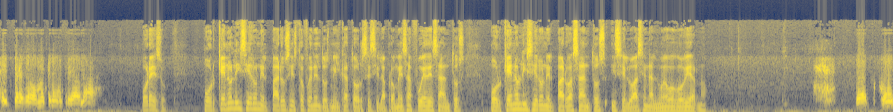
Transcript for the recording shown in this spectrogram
Sí, pero en momento no han entregado nada. Por eso. ¿Por qué no le hicieron el paro si esto fue en el 2014, si la promesa fue de Santos? ¿Por qué no le hicieron el paro a Santos y se lo hacen al nuevo gobierno? Con,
